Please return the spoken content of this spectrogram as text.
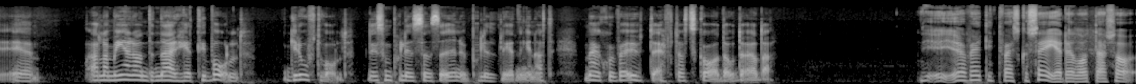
eh, alarmerande närhet till våld. Grovt våld. Det är som polisen säger nu, polisledningen, att människor var ute efter att skada och döda. Jag vet inte vad jag ska säga. Det låter så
